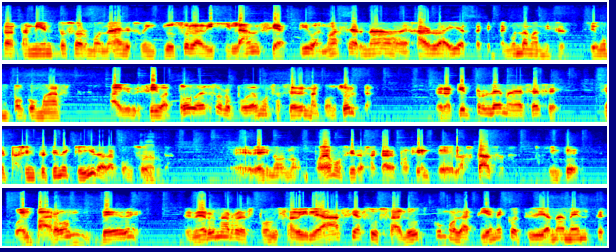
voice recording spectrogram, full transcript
tratamientos hormonales o incluso la vigilancia activa, no hacer nada, dejarlo ahí hasta que tenga una manifestación un poco más agresiva. Todo eso lo podemos hacer en la consulta. Pero aquí el problema es ese, el paciente tiene que ir a la consulta. Eh, no, no podemos ir a sacar al paciente de las casas. El paciente o el varón debe tener una responsabilidad hacia su salud como la tiene cotidianamente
